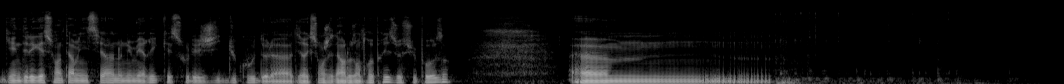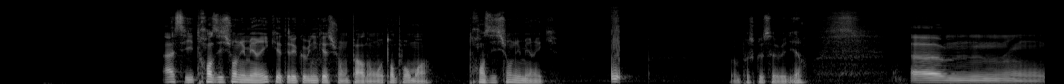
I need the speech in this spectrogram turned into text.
Il y a une délégation interministérielle au numérique qui est sous l'égide du coup de la Direction générale aux entreprises, je suppose. Euh, ah si, transition numérique et télécommunication, pardon, autant pour moi. Transition numérique même pas ce que ça veut dire. Euh,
